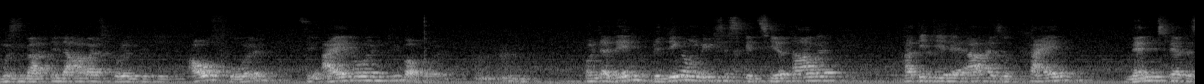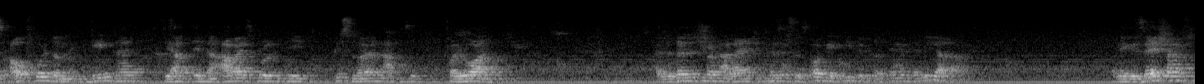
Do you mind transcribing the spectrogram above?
müssen wir in der Arbeitsproduktivität aufholen, sie einholen und überholen. Unter den Bedingungen, wie ich es skizziert habe, hat die DDR also kein nennenswertes Aufholen, sondern im Gegenteil, sie hat in der Arbeitsproduktivität bis 1989 verloren. Also das ist schon allein, das ist das objektive Kriterium der Niederlage. Eine Gesellschaft,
